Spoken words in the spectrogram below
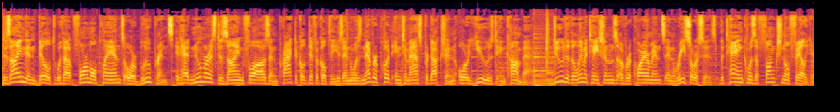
Designed and built without formal plans or blueprints, it had numerous design flaws and practical difficulties and was never put into mass production or used in combat. Due to the limitations of requirements and resources, the tank was a functional failure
